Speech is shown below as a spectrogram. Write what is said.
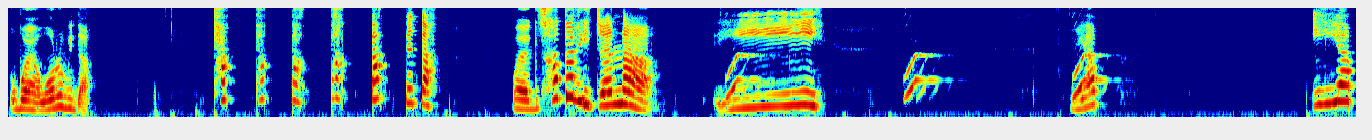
어, 뭐야, 워룹이다. 탁, 탁, 탁, 탁, 탁. 됐다. 뭐야, 여기 사다리 있잖아. 이. 얍. 이얍.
